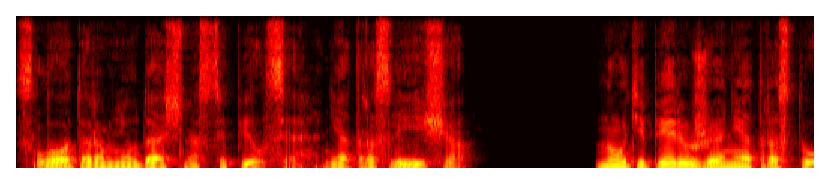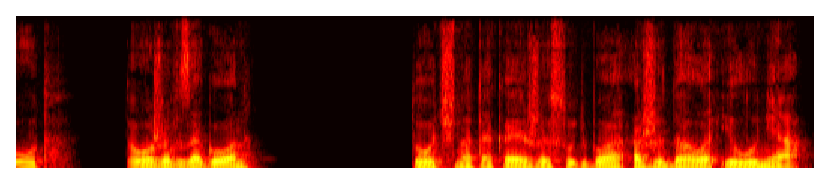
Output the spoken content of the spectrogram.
С лотером неудачно сцепился, не отросли еще. Ну, теперь уже не отрастут. Тоже в загон. Точно такая же судьба ожидала и Луня.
